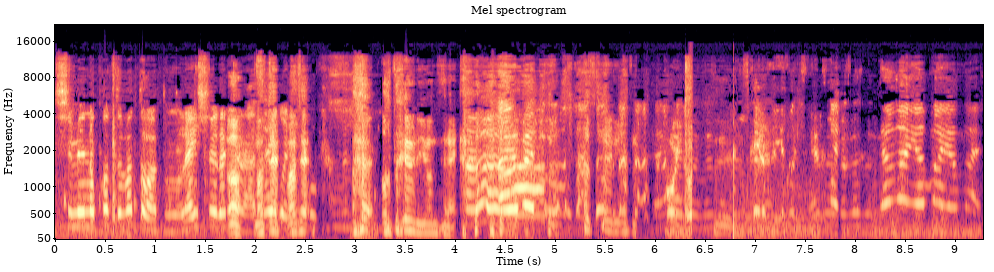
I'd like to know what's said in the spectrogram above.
締めの言葉とはとも来週だからあ待て最後に。待て お便り読んでない。あーやばいお便り読んでない。おいおいやばいやばいやばい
